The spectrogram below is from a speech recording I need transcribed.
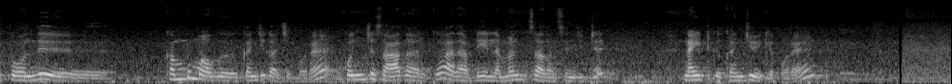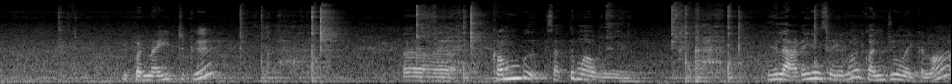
இப்போ வந்து கம்பு மாவு கஞ்சி காய்ச்ச போகிறேன் கொஞ்சம் சாதம் இருக்குது அதை அப்படியே லெமன் சாதம் செஞ்சுட்டு நைட்டுக்கு கஞ்சி வைக்க போகிறேன் இப்போ நைட்டுக்கு கம்பு சத்து மாவு. இதில் அடையும் செய்யலாம் கஞ்சும் வைக்கலாம்.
